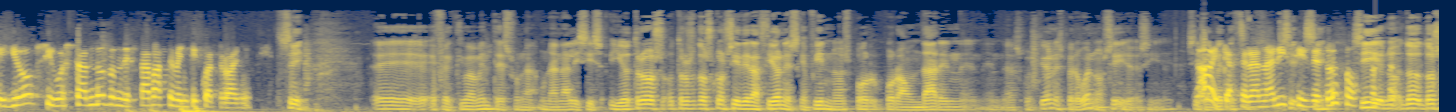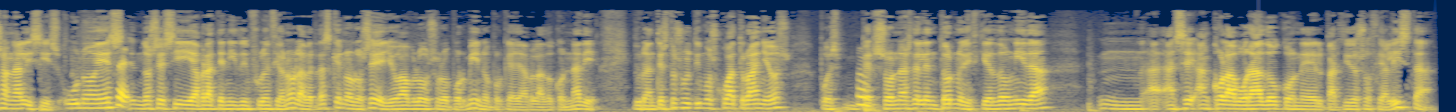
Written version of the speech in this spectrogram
que yo sigo estando donde estaba hace 24 años. Sí, eh, efectivamente es una- un análisis. Y otros, otros dos consideraciones, que en fin, no es por, por ahondar en, en- en las cuestiones, pero bueno, sí. sí, sí No, te hay que hacer análisis Sí, de todo. Sí, no, do- dos análisis. Uno es, no sé si habrá tenido influencia o no, la verdad es que no lo sé, yo hablo solo por mí, no porque haya hablado con nadie. Durante estos últimos cuatro años, pues Mm. personas del entorno de Izquierda Unida mm, han colaborado con el Partido Socialista.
